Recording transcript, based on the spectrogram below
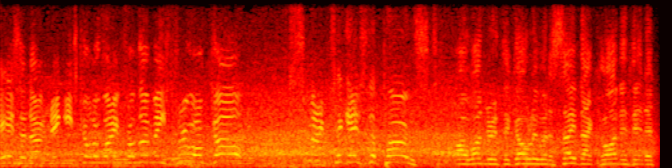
here's an opening. He's got away from them. He's through on goal. Smacked against the post. I wonder if the goalie would have saved that, Clive, if it had...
